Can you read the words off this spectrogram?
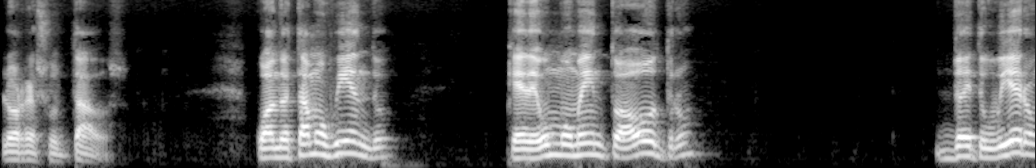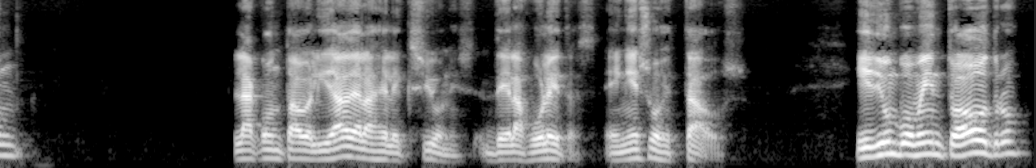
los resultados. Cuando estamos viendo que de un momento a otro detuvieron la contabilidad de las elecciones, de las boletas en esos estados. Y de un momento a otro,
